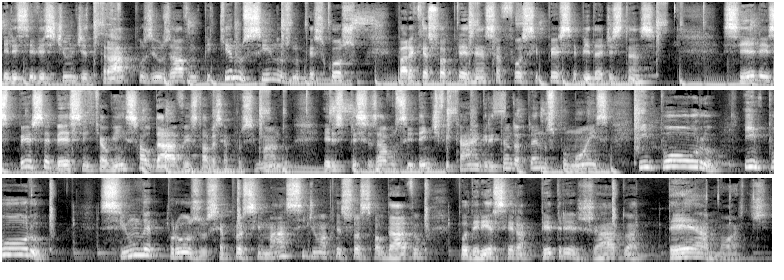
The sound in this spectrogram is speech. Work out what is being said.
eles se vestiam de trapos e usavam pequenos sinos no pescoço para que a sua presença fosse percebida à distância. Se eles percebessem que alguém saudável estava se aproximando, eles precisavam se identificar gritando a plenos pulmões: impuro, impuro. Se um leproso se aproximasse de uma pessoa saudável, poderia ser apedrejado até a morte.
